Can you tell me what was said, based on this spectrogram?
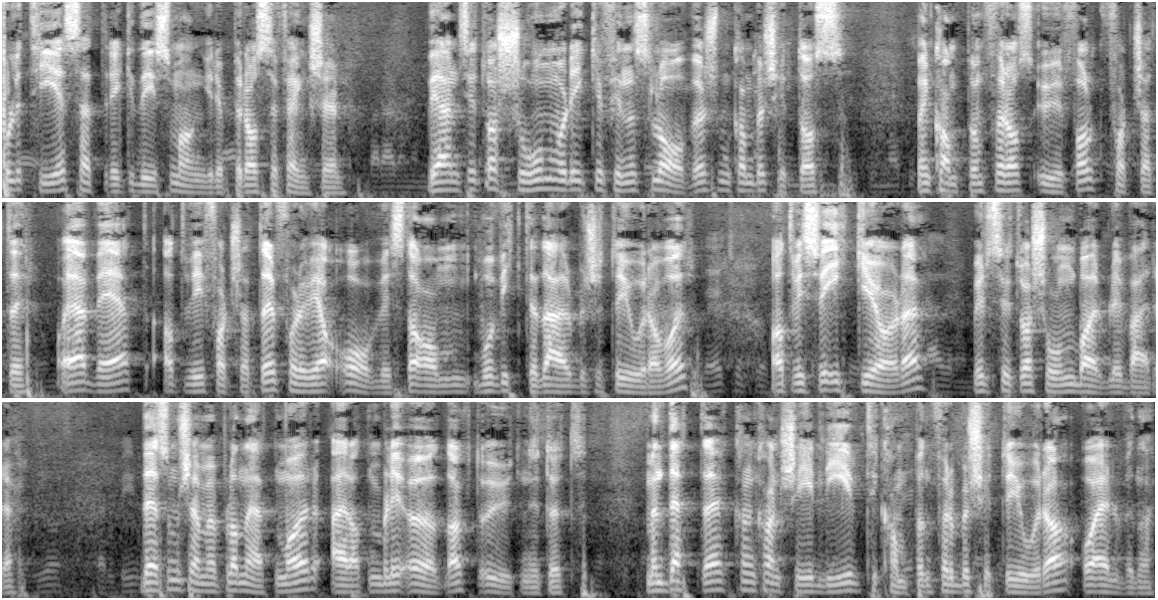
Politiet setter ikke de som angriper oss, i fengsel. Vi er i en situasjon hvor det ikke finnes lover som kan beskytte oss. Men kampen for oss urfolk fortsetter, og jeg vet at vi fortsetter fordi vi er overbeviste om hvor viktig det er å beskytte jorda vår, og at hvis vi ikke gjør det, vil situasjonen bare bli verre. Det som skjer med planeten vår, er at den blir ødelagt og utnyttet. Men dette kan kanskje gi liv til kampen for å beskytte jorda og elvene.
